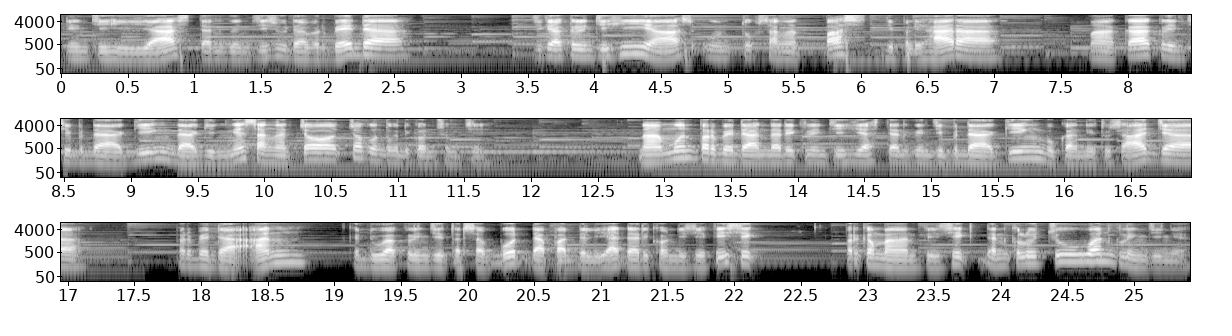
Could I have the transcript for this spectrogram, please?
kelinci hias dan kelinci sudah berbeda. Jika kelinci hias untuk sangat pas dipelihara, maka kelinci berdaging dagingnya sangat cocok untuk dikonsumsi. Namun perbedaan dari kelinci hias dan kelinci berdaging bukan itu saja. Perbedaan kedua kelinci tersebut dapat dilihat dari kondisi fisik, perkembangan fisik, dan kelucuan kelincinya.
